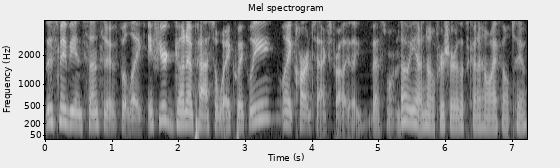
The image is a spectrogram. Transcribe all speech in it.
This may be insensitive, but like if you're gonna pass away quickly, like heart attack's probably like the best one. Oh, yeah, no, for sure. That's kind of how I felt too.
